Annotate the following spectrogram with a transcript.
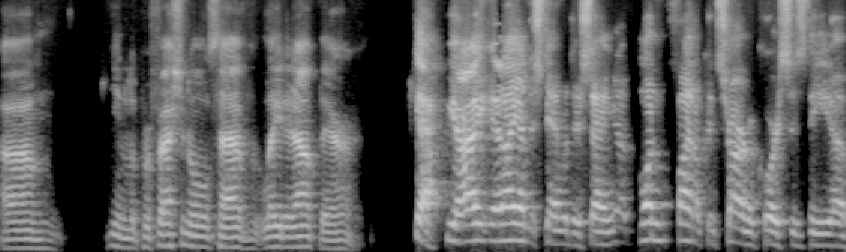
um, you know, the professionals have laid it out there. Yeah, yeah, I, and I understand what they're saying. Uh, One final concern, of course, is the, uh,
